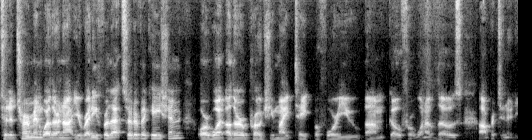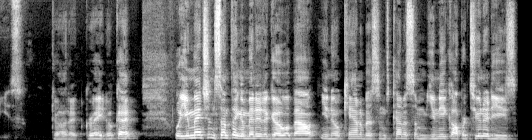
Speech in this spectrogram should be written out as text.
to determine whether or not you're ready for that certification or what other approach you might take before you um, go for one of those opportunities. Got it. Great. Okay. Well you mentioned something a minute ago about you know cannabis and kind of some unique opportunities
